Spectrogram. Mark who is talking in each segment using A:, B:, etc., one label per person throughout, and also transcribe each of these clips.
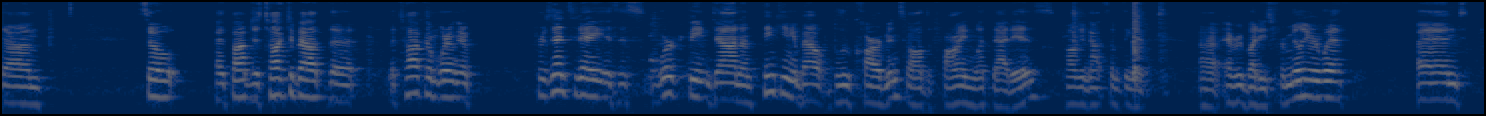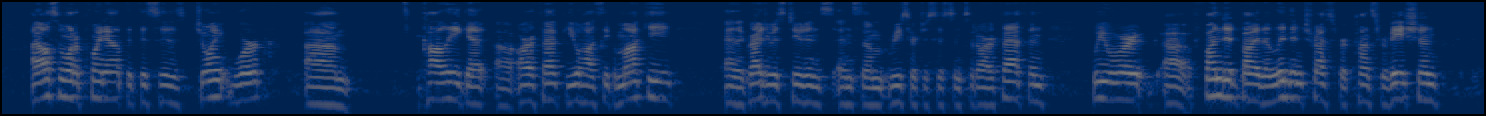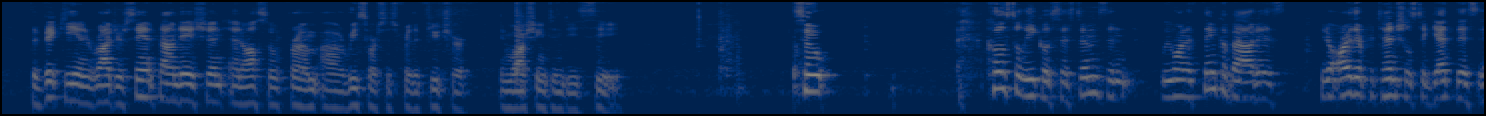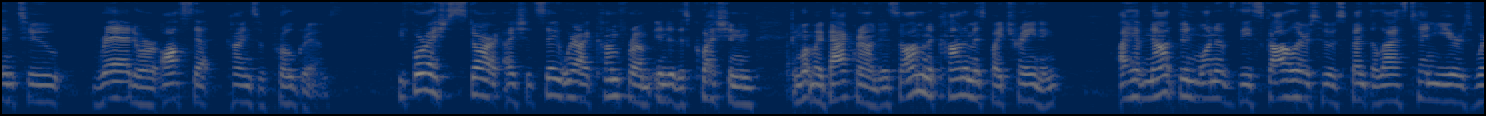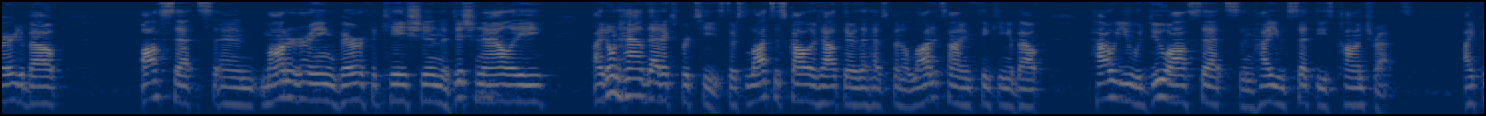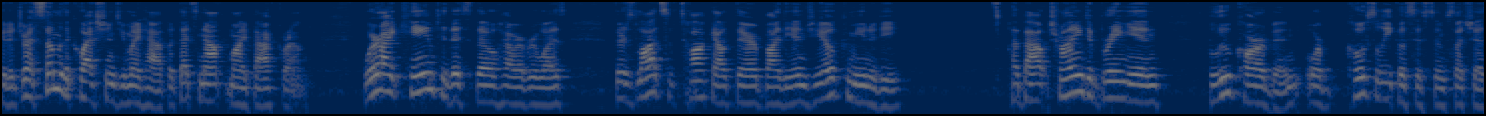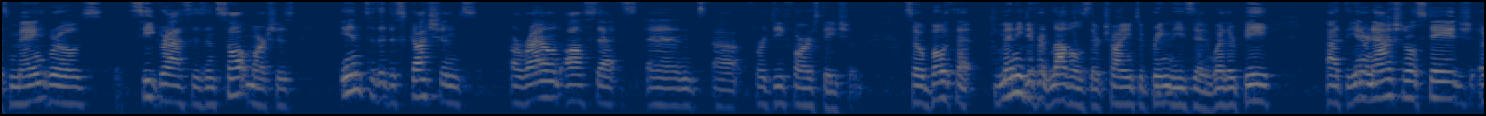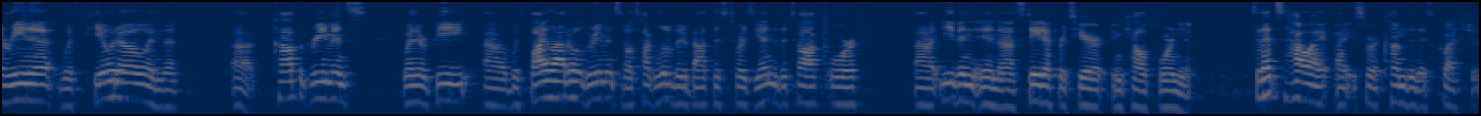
A: And um, so, as Bob just talked about, the, the talk on what I'm going to present today is this work being done on thinking about blue carbon. So I'll define what that is. Probably not something that uh, everybody's familiar with. And I also want to point out that this is joint work. Um, colleague at uh, RFF, Juha Siikamäki, and the graduate students and some research assistants at RFF. And we were uh, funded by the Linden Trust for Conservation, the Vicki and Roger Sant Foundation, and also from uh, Resources for the Future in Washington, D.C. So, coastal ecosystems, and we want to think about is, you know, are there potentials to get this into REDD or offset kinds of programs? Before I start, I should say where I come from into this question and, and what my background is. So, I'm an economist by training. I have not been one of the scholars who have spent the last 10 years worried about offsets and monitoring, verification, additionality. I don't have that expertise. There's lots of scholars out there that have spent a lot of time thinking about how you would do offsets and how you would set these contracts. I could address some of the questions you might have, but that's not my background. Where I came to this, though, however, was there's lots of talk out there by the NGO community about trying to bring in blue carbon or coastal ecosystems such as mangroves, seagrasses, and salt marshes into the discussions around offsets and uh, for deforestation. So, both at many different levels, they're trying to bring these in, whether it be at the international stage arena with Kyoto and the uh, COP agreements, whether it be uh, with bilateral agreements, and I'll talk a little bit about this towards the end of the talk, or uh, even in uh, state efforts here in California. So that's how I, I, sort of come to this question.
